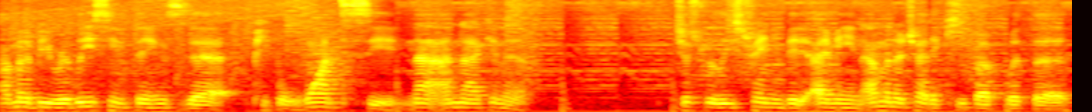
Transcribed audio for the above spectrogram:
I'm gonna be releasing things that people want to see. Not, I'm not gonna just release training video. I mean I'm gonna try to keep up with the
